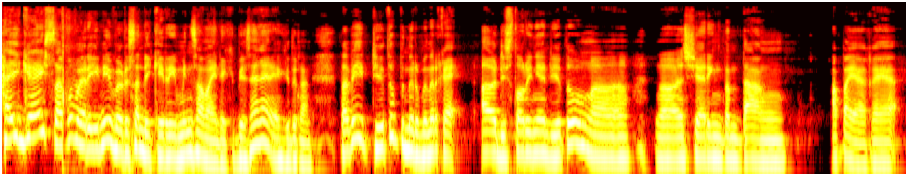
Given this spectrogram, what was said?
Hai guys aku hari ini barusan dikirimin sama ini biasanya kayak gitu kan tapi dia tuh bener-bener kayak eh, di storynya dia tuh nge, nge sharing tentang apa ya kayak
